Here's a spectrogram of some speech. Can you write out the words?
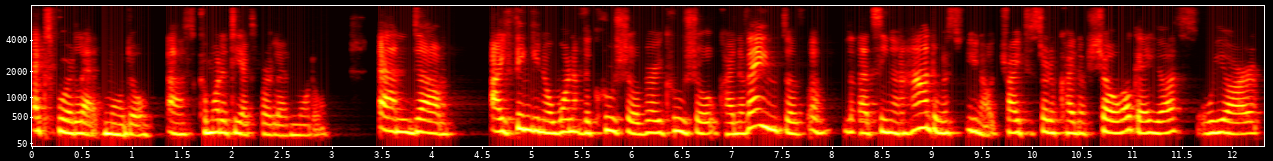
export led model as commodity export led model. And um, I think, you know, one of the crucial, very crucial kind of aims of, of Latzina had was, you know, try to sort of kind of show, okay, yes, we are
